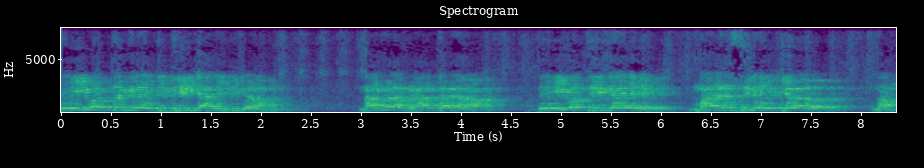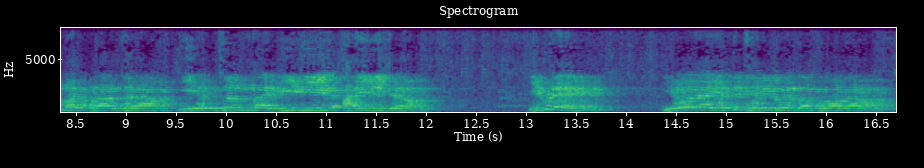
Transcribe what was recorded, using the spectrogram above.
ദൈവത്തിലേക്ക് തിരിഞ്ഞായിരിക്കണം. നമ്മുടെ പ്രാർത്ഥന ദൈവത്തിന്റെ മനസ്സിലേക്ക് നമ്മുടെ പ്രാർത്ഥന എത്തുന്ന രീതിയിൽ ആയിരിക്കണം. ഇവിടെ യോന എന്ത് ചെയ്തു എന്ന് നമുക്ക് നോക്കാം.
